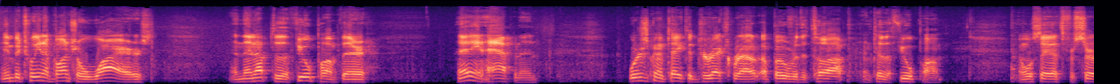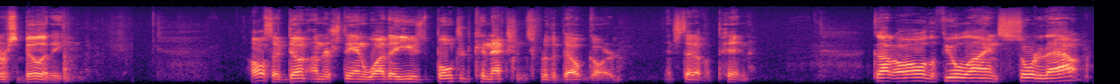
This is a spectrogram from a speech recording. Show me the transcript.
in between a bunch of wires and then up to the fuel pump there. That ain't happening. We're just going to take the direct route up over the top into the fuel pump. And we'll say that's for serviceability. Also, don't understand why they used bolted connections for the belt guard instead of a pin. Got all the fuel lines sorted out.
